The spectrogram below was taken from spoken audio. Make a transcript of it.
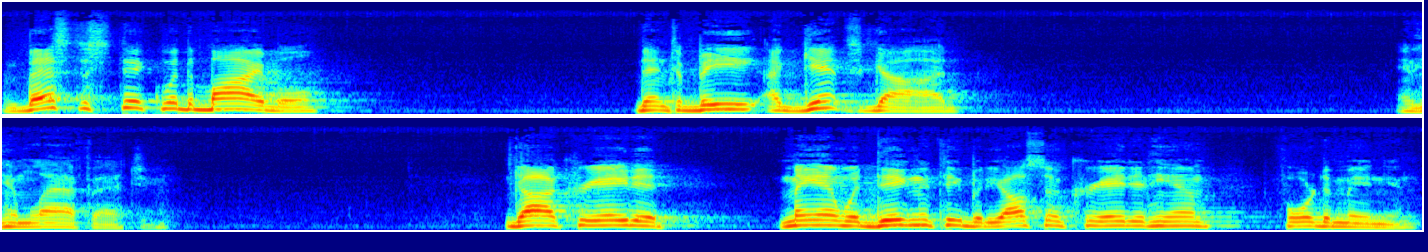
And best to stick with the Bible than to be against God and him laugh at you. God created man with dignity, but he also created him for dominion.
